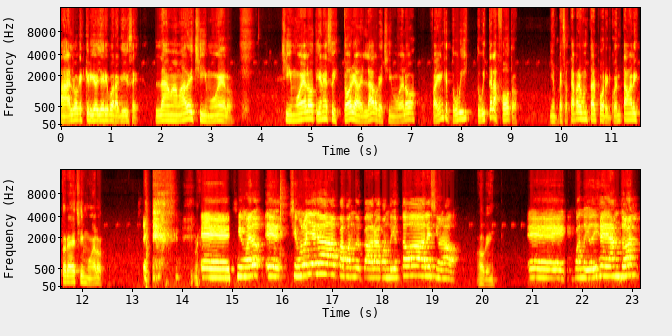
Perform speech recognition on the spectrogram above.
a algo que escribió Jerry por aquí. Dice, la mamá de Chimuelo. Chimuelo tiene su historia, ¿verdad? Porque Chimuelo fue alguien que tú, vi, viste la foto y empezaste a preguntar por él. Cuéntame la historia de Chimuelo. eh, Chimuelo, eh, Chimuelo llega para cuando, para cuando yo estaba lesionado. Ok. Eh, cuando yo dije I'm done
